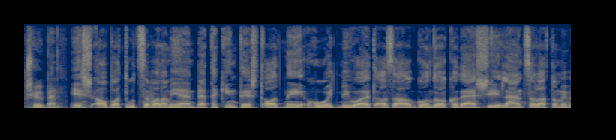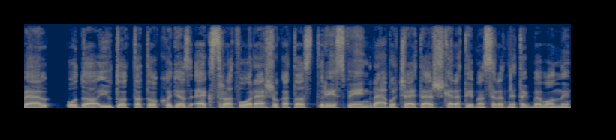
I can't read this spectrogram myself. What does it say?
csőben. És abba tudsz-e valamilyen betekintést adni, hogy mi volt az a gondolkodási láncolat, amivel oda jutottatok, hogy az extra forrásokat azt részvény rábocsátás keretében szeretnétek bevonni?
